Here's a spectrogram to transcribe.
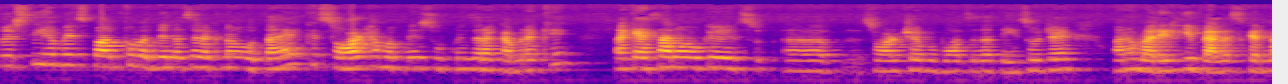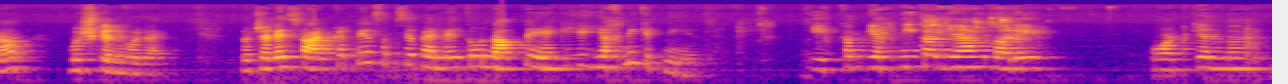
तो इसलिए हमें इस बात को मद्देनजर रखना होता है कि सॉल्ट हम अपने सूप में ज़रा कम रखें ताकि ऐसा ना हो कि सॉल्ट जो है वो बहुत ज़्यादा तेज़ हो जाए और हमारे लिए बैलेंस करना मुश्किल हो जाए। तो चले स्टार्ट करते हैं। सबसे पहले तो नापते हैं कि ये यखनी कितनी है? एक कप यखनी का गया हमारे पॉट के अंदर।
